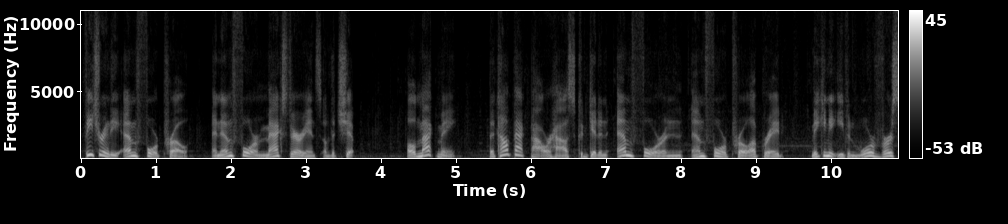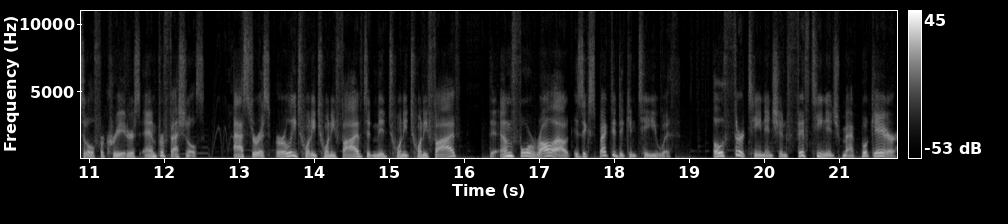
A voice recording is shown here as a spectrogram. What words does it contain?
featuring the M4 Pro and M4 Max variants of the chip. Old Mac Mini, the compact powerhouse could get an M4 and M4 Pro upgrade, making it even more versatile for creators and professionals. Asterisk early 2025 to mid 2025, the M4 rollout is expected to continue with a 13-inch and 15-inch MacBook Air.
